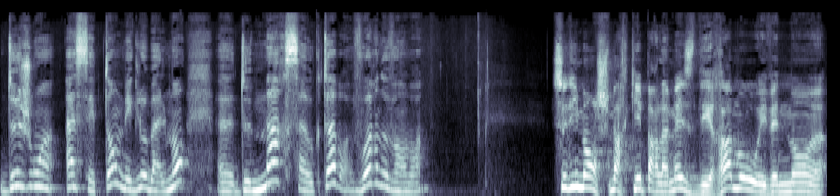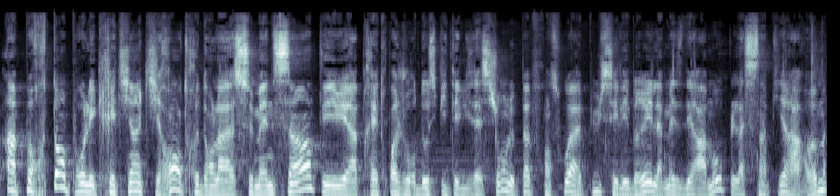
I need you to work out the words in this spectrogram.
de juin à septembre, mais globalement euh, de mars à octobre, voire novembre. Ce dimanche, marqué par la messe des rameaux, événement euh, important pour les chrétiens qui rentrent dans la semaine sainte. Et après trois jours d'hospitalisation, le pape François a pu célébrer la messe des rameaux, place Saint-Pierre à Rome.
